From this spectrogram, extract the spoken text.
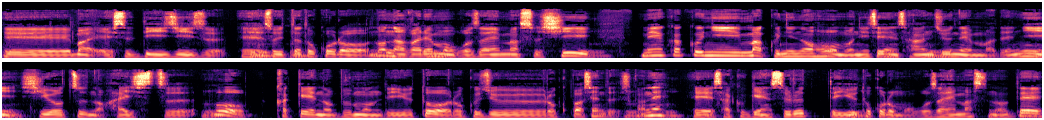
えーまあ、SDGs、えーそういったところの流れもございますし、明確に、まあ、国の方も2030年までに CO2 の排出を家計の部門でいうと66%ですかね、えー削減するっていうところもございますので、や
